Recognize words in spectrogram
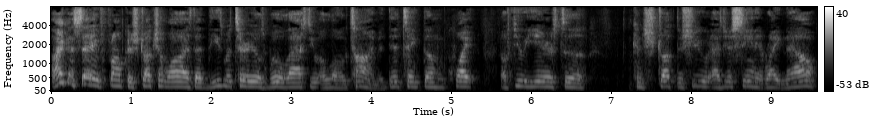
I can say from construction wise that these materials will last you a long time. It did take them quite a few years to construct the shoe as you're seeing it right now.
